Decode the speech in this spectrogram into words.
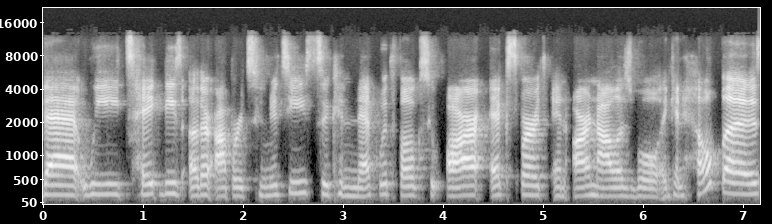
that we take these other opportunities to connect with folks who are experts and are knowledgeable and can help us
